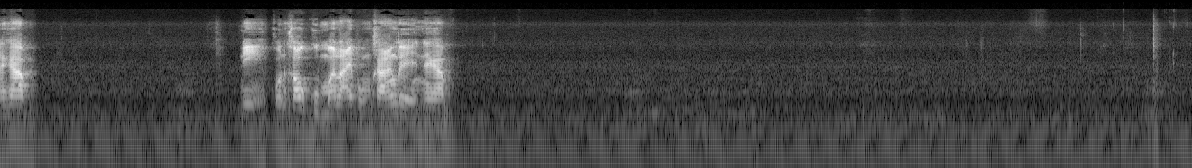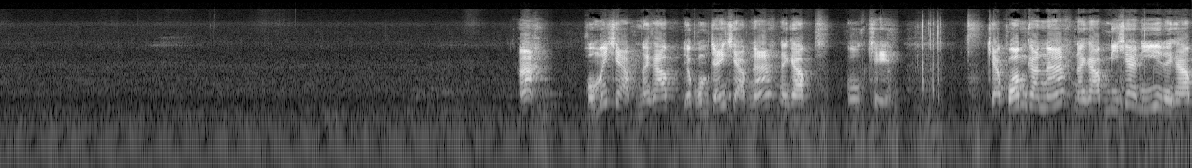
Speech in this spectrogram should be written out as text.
นะครับ นี่คนเข้ากลุ่มมาไลน์ผมค้างเลยนะครับ อะ ผมไม่ แคปนะครับเดี๋ยวผมจะให้แคปนะนะครับโอเคแคปพร้อมกันนะนะครับมีแค่นี้นะครับ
